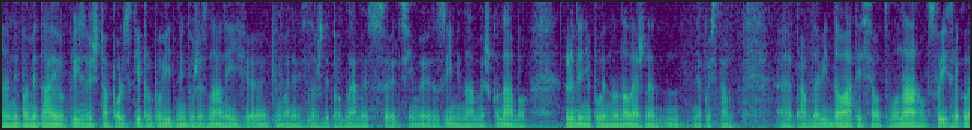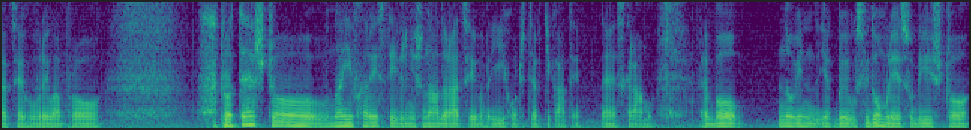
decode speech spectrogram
не пам'ятаю прізвища, польський проповідник, дуже знаний. е, У мене завжди проблеми з цими з іменами. Шкода, бо людині повинно належне якось там е, правда, віддаватися. От вона в своїх реколекціях говорила про, про те, що на Євхаристії, вірніше на адорації, їй хочеться втікати е, з храму. Е, Бо ну, він якби усвідомлює собі, що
